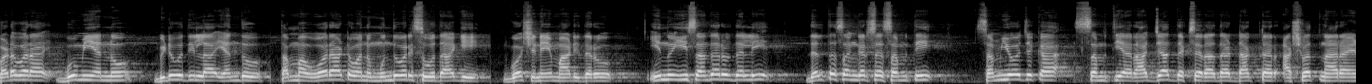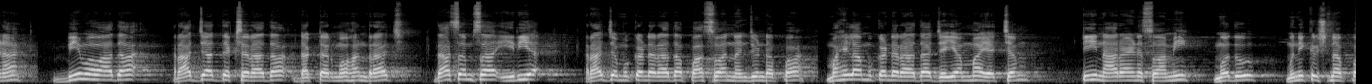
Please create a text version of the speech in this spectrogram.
ಬಡವರ ಭೂಮಿಯನ್ನು ಬಿಡುವುದಿಲ್ಲ ಎಂದು ತಮ್ಮ ಹೋರಾಟವನ್ನು ಮುಂದುವರಿಸುವುದಾಗಿ ಘೋಷಣೆ ಮಾಡಿದರು. ಇನ್ನು ಈ ಸಂದರ್ಭದಲ್ಲಿ ದಲಿತ ಸಂಘರ್ಷ ಸಮಿತಿ, ಸಂಯೋಜಕ ಸಮಿತಿಯ ರಾಜ್ಯಾಧ್ಯಕ್ಷರಾದ ಡಾಕ್ಟರ್ ಅಶ್ವಥ್ ನಾರಾಯಣ ಭೀಮವಾದ ರಾಜ್ಯಾಧ್ಯಕ್ಷರಾದ ಡಾಕ್ಟರ್ ಮೋಹನ್ ರಾಜ್, ದಾಸಂಸ ಹಿರಿಯ ರಾಜ್ಯ ಮುಖಂಡರಾದ ಪಾಸ್ವಾನ್ ನಂಜುಂಡಪ್ಪ, ಮಹಿಳಾ ಮುಖಂಡರಾದ Jayamma H M T Narayanaswamy, Madhu Munikrishnappa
